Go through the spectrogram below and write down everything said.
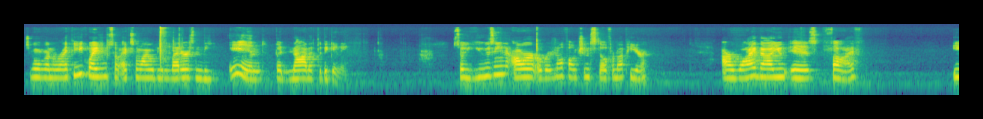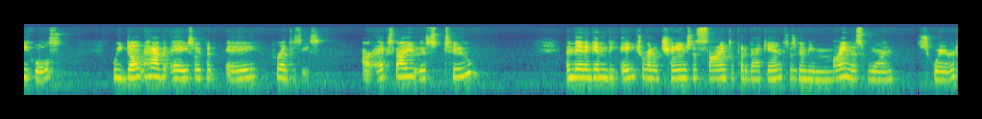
So we're going to write the equation so x and y will be letters in the end, but not at the beginning. So using our original function still from up here, our y value is 5 equals, we don't have a, so we put a parentheses. Our x value is 2, and then again the h, we're going to change the sign to put it back in, so it's going to be minus 1 squared.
